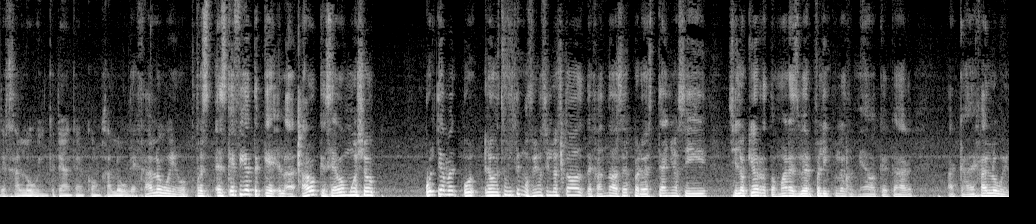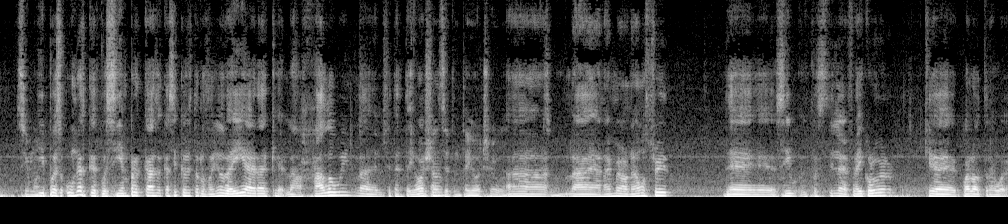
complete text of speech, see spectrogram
de Halloween? Que tengan que ver con Halloween. de Halloween güey. pues es que fíjate que la- algo que se hago mucho últimamente estos últimos años sí lo he estado dejando de hacer pero este año sí sí lo quiero retomar es ver películas de miedo que acá acá de Halloween Simón. y pues unas que pues siempre casi casi, casi todos los años veía era que la Halloween la del 78 Al 78, güey. Ah, Sí. la Nightmare on Elm Street. De. Sí, pues sí, la de Freddy Krueger. Que, ¿Cuál otra, güey?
